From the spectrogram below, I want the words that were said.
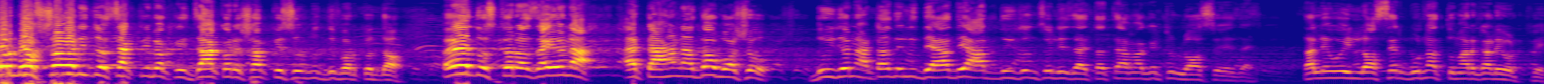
ওর ব্যবসা, বাণিজ্য, চাকরি বাকরি যা করে সব কিছুর মধ্যে বরকত দাও। এ দোস্তরা, যাইও না আর টাহা না দাও, বসো। দুইজন আটা দিলি দেয়া দিয়ে আর দুইজন চলে যায়, তাতে আমাকে একটু লস হয়ে যায়। তাহলে ওই লসের গুণা তোমার গাড়ি উঠবে।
